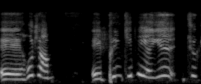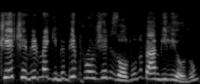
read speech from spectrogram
E, hocam e, Principia'yı Türkçe'ye çevirme gibi bir projeniz olduğunu ben biliyorum.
